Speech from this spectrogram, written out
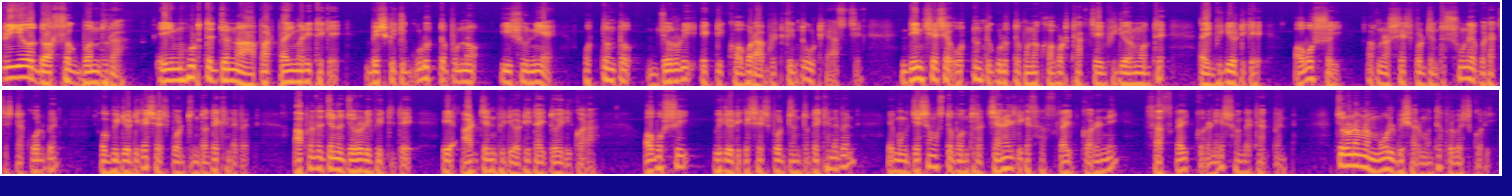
প্রিয় দর্শক বন্ধুরা, এই মুহূর্তের জন্য আপার প্রাইমারি থেকে বেশ কিছু গুরুত্বপূর্ণ ইস্যু নিয়ে অত্যন্ত জরুরি একটি খবর আপডেট কিন্তু উঠে আসছে। দিন শেষে অত্যন্ত গুরুত্বপূর্ণ খবর থাকছে এই ভিডিওর মধ্যে, তাই ভিডিওটিকে অবশ্যই আপনারা শেষ পর্যন্ত শুনে বোঝার চেষ্টা করবেন ও ভিডিওটিকে শেষ পর্যন্ত দেখে নেবেন। আপনাদের জন্য জরুরি ভিত্তিতে এই আর্জেন্ট ভিডিওটি তাই তৈরি করা। অবশ্যই ভিডিওটিকে শেষ পর্যন্ত দেখে নেবেন এবং যে সমস্ত বন্ধুরা চ্যানেলটিকে সাবস্ক্রাইব করেননি সাবস্ক্রাইব করে নিয়ে সঙ্গে থাকবেন। চলুন আমরা মূল বিষয়ের মধ্যে প্রবেশ করি।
